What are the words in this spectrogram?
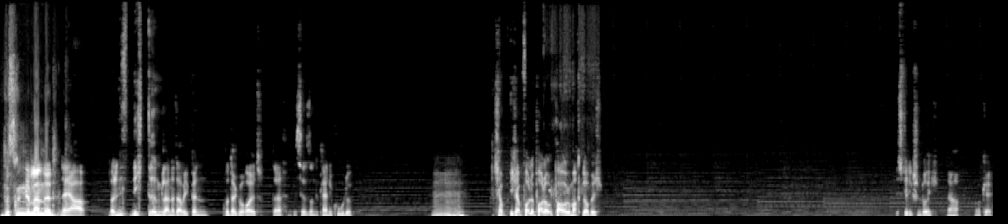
Du bist drin gelandet. Naja, oder nicht, nicht drin gelandet, aber ich bin runtergerollt. Da ist ja so eine kleine Kuhle. Mhm. Ich hab, ich hab volle Power, Power gemacht, glaube ich. Ist Felix schon durch? Ja, okay.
